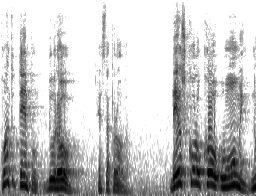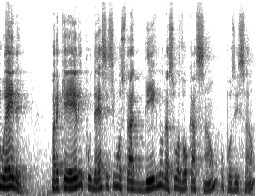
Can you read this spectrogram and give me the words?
Quanto tempo durou esta prova? Deus colocou o homem no Éden para que ele pudesse se mostrar digno da sua vocação, oposição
